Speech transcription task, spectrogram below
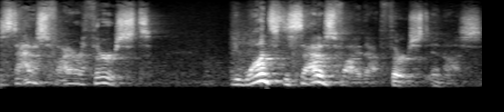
to satisfy our thirst. He wants to satisfy that thirst in us.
